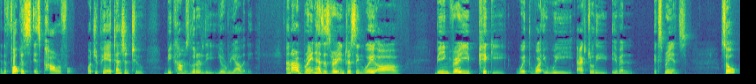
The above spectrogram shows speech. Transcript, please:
And the focus is powerful. What you pay attention to becomes literally your reality. And our brain has this very interesting way of being very picky with what we actually even experience. So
